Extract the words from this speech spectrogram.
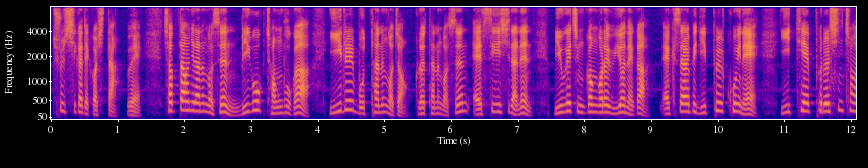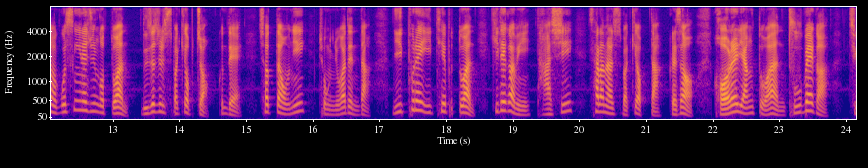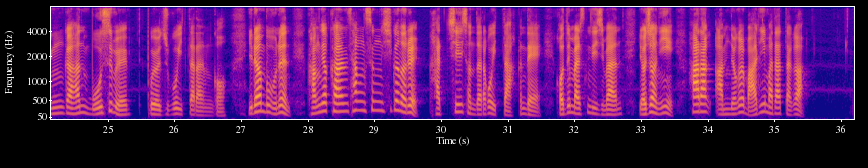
출시가 될 것이다. 왜? 셧다운이라는 것은 미국 정부가 일을 못하는 거죠. 그렇다는 것은 SEC라는 미국의 증권거래위원회가 XRP 니플 코인에 ETF를 신청하고 승인해 주는 것 또한 늦어질 수밖에 없죠. 근데 셧다운이 종료가 된다. 니플의 ETF 또한 기대감이 다시 살아날 수밖에 없다. 그래서 거래량 또한 두 배가 증가한 모습을 보여주고 있다라는 거. 이러한 부분은 강력한 상승 시그널을 같이 전달하고 있다. 근데 거듭 말씀드리지만 여전히 하락 압력을 많이 받았다가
